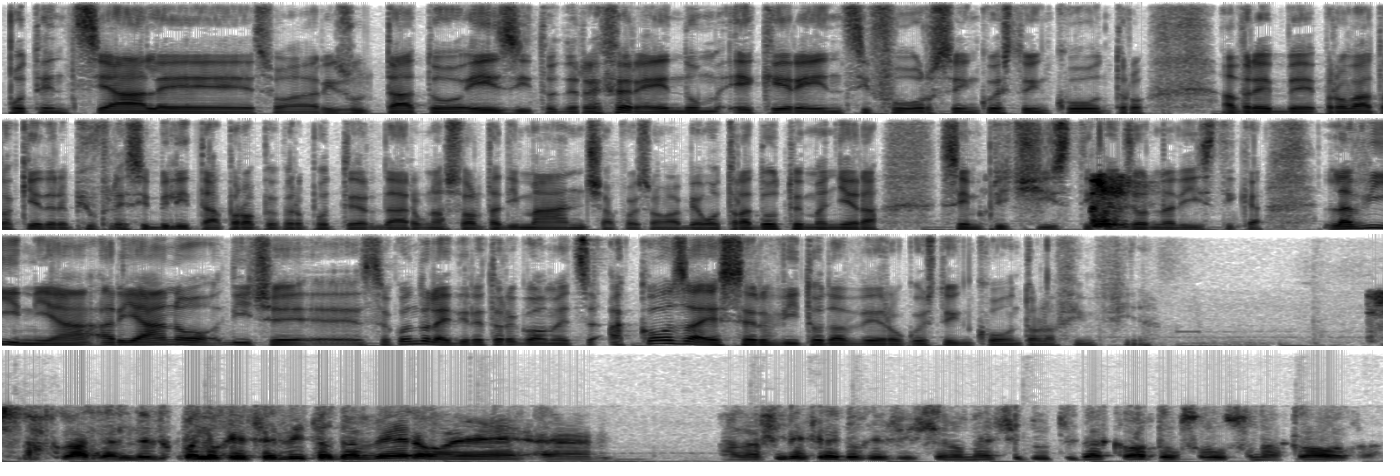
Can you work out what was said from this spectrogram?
potenziale insomma, risultato esito del referendum e che Renzi forse in questo incontro avrebbe provato a chiedere più flessibilità proprio per poter dare una sorta di mancia. Poi insomma abbiamo tradotto in maniera semplicistica e giornalistica. Lavinia Ariano dice, eh, secondo lei direttore Gomez, a cosa è servito davvero questo incontro alla fin fine? guarda, quello che è servito davvero è... Eh alla fine credo che si siano messi tutti d'accordo solo su una cosa,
